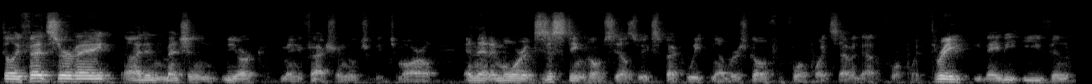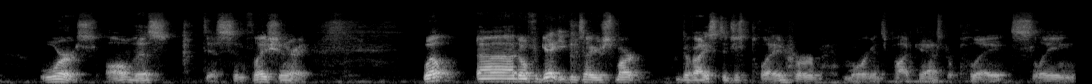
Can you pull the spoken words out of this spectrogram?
Philly Fed survey, I didn't mention New York manufacturing, which will be tomorrow. And then in more existing home sales, we expect weak numbers going from 4.7 down to 4.3, maybe even worse. All this disinflationary. Well, uh, don't forget, you can tell your smart device to just play Herb Morgan's podcast or play Slaying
